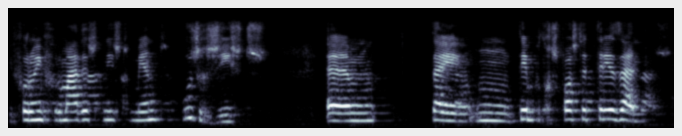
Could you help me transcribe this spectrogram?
e foram informadas que neste momento os registros um, têm um tempo de resposta de três anos.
